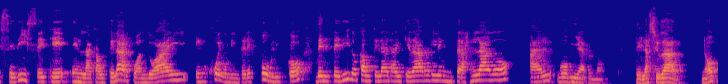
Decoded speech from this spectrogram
se dice que en la cautelar, cuando hay en juego un interés público, del pedido cautelar hay que darle un traslado al gobierno de la ciudad, ¿no?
